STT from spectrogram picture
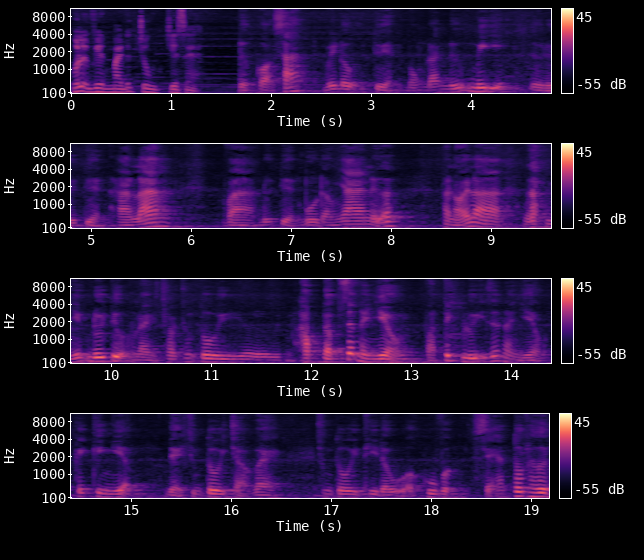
Huấn luyện viên Mai Đức Chung chia sẻ được cọ sát với đội tuyển bóng đá nữ Mỹ, rồi đội tuyển Hà Lan và đội tuyển Bồ Đào Nha nữa. Phải nói là gặp những đối tượng này cho chúng tôi ờ, học tập rất là nhiều và tích lũy rất là nhiều cái kinh nghiệm để chúng tôi trở về. Chúng tôi thi đấu ở khu vực sẽ tốt hơn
